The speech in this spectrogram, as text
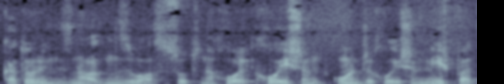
который назывался, собственно, Хойшин, он же Хойшин Мишпат.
